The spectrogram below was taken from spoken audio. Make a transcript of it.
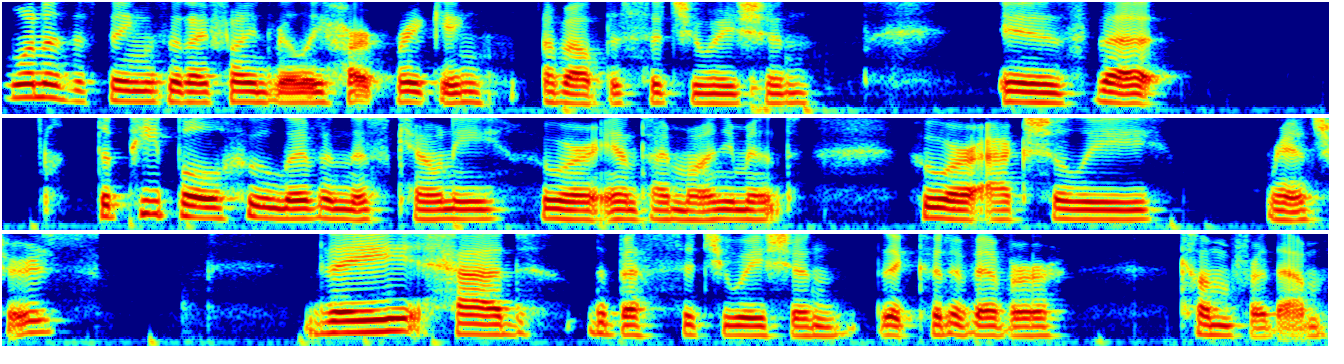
One of the things that I find really heartbreaking about this situation is that the people who live in this county who are anti monument who are actually ranchers, they had the best situation that could have ever come for them.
